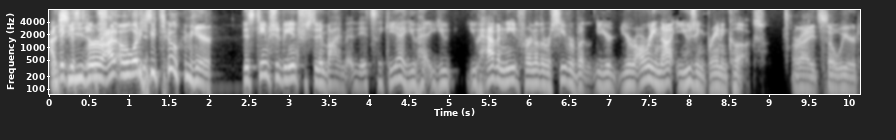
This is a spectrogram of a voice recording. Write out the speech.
I Receiver, I don't, what are you doing here? This team should be interested in buying. It's like, yeah, you ha- you you have a need for another receiver, but you're you're already not using Brandin Cooks. Right. So weird.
